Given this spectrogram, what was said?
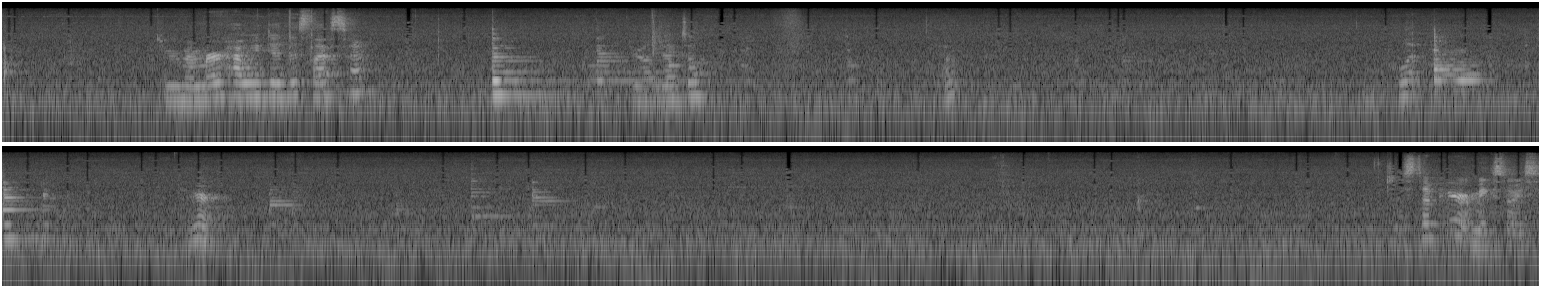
Do you remember how we did this last time? Real gentle. Just up here it makes noise.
